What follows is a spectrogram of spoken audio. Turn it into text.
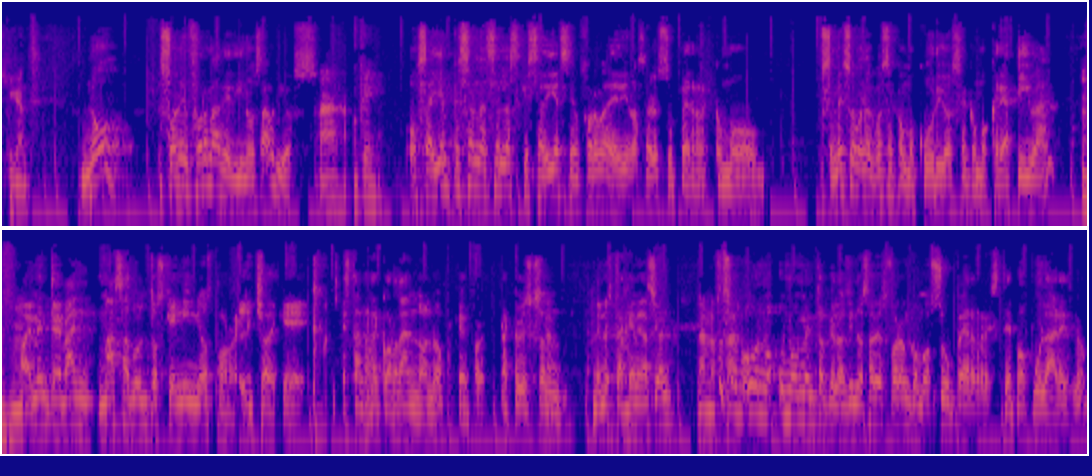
Gigante. no, son en forma de dinosaurios. Ah, ok. O sea, ya empezaron a hacer las quesadillas en forma de dinosaurios súper como... Se me hizo una cosa como curiosa, como creativa. Obviamente van más adultos que niños por el hecho de que están recordando, ¿no? Porque por- para aquellos que son de nuestra generación, pues, un, un momento que los dinosaurios fueron como súper este, populares, ¿no?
